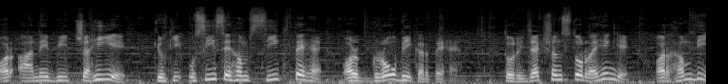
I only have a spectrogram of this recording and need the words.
और आने भी चाहिए, क्योंकि उसी से हम सीखते हैं और ग्रो भी करते हैं। तो रिजेक्शंस तो रहेंगे और हम भी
